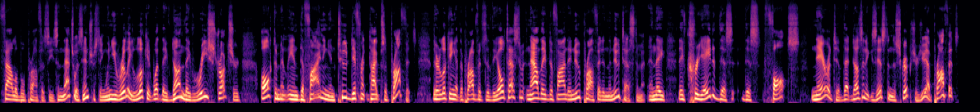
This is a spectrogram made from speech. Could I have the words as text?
fallible prophecies. And that's what's interesting. When you really look at what they've done, they've restructured ultimately in defining in two different types of prophets. They're looking at the prophets of the Old Testament. Now they've defined a new prophet in the New Testament. And they, they've created this, this false narrative that doesn't exist in the scriptures. You have prophets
